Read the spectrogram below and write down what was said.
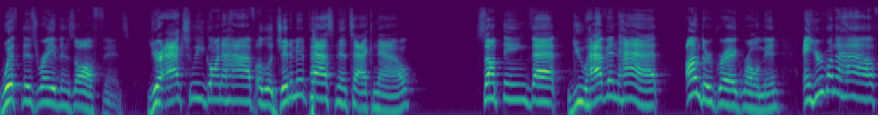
with this Ravens offense. You're actually going to have a legitimate passing attack now, something that you haven't had under Greg Roman, and you're going to have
